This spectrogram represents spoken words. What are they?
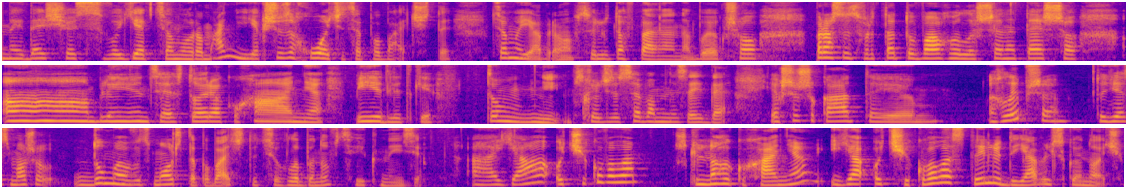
знайде щось своє в цьому романі, якщо захоче це побачити. В цьому я прям абсолютно впевнена. Бо якщо просто звертати увагу лише на те, що а, блін, це історія кохання, підлітки, то ні, скоріш за все, вам не зайде. Якщо шукати глибше, тоді я зможу, думаю, ви зможете побачити цю глибину в цій книзі. А я очікувала шкільного кохання, і я очікувала стилю диявольської ночі.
